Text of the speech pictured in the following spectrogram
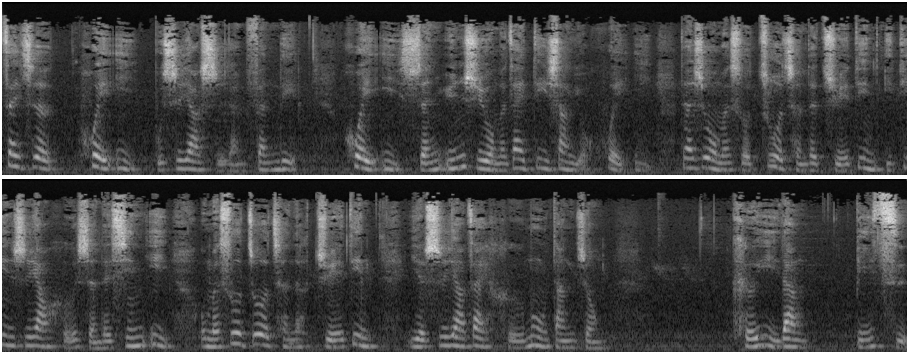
在这会议不是要使人分裂，会议神允许我们在地上有会议，但是我们所做成的决定一定是要合神的心意，我们所做成的决定也是要在和睦当中。可以让彼此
